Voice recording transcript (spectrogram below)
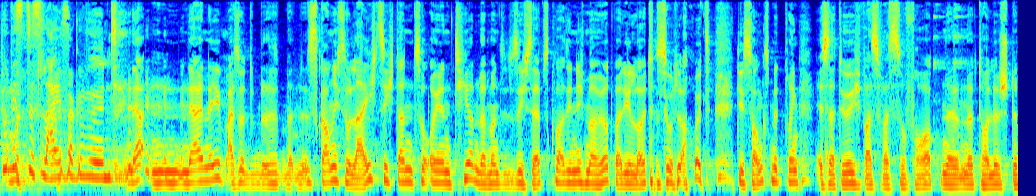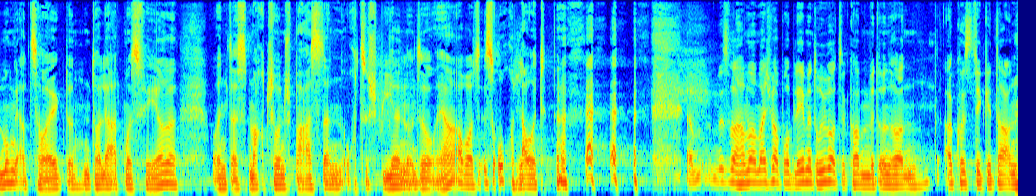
Du bist es leiser gewöhnt. Ja, na, nee, also es ist gar nicht so leicht, sich dann zu orientieren, wenn man sich selbst quasi nicht mehr hört, weil die Leute so laut die Songs mitbringen. Ist natürlich was, was sofort eine, eine tolle Stimmung erzeugt und eine tolle Atmosphäre. Und das macht schon Spaß, dann auch zu spielen und so. Ja, aber es ist auch laut. da müssen wir, haben wir manchmal Probleme drüber zu kommen mit unseren Akustikgitarren.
